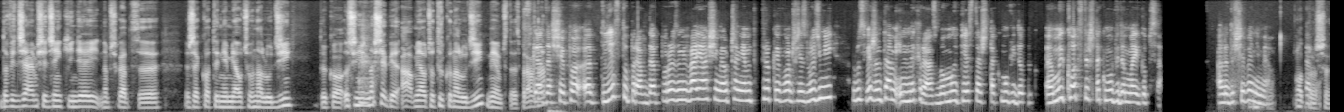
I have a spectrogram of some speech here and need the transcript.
Dowiedziałem się dzięki niej na przykład, e, że koty nie miauczą na ludzi, tylko, znaczy nie na siebie, a miauczą tylko na ludzi. Nie wiem, czy to jest prawda. Zgadza się, po, e, jest to prawda. Porozumiewają się miauczeniem tylko i wyłącznie z ludźmi lub zwierzętami innych ras, bo mój pies też tak mówi do... e, Mój kot też tak mówi do mojego psa. Ale do siebie nie miał. O proszę.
